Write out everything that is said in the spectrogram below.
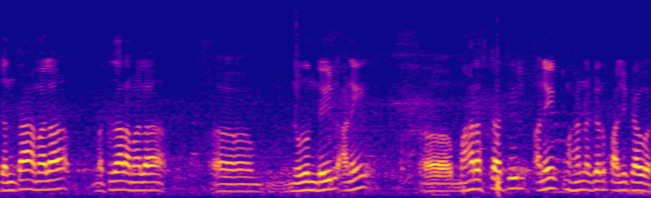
जनता आम्हाला मतदार आम्हाला निवडून देईल आणि महाराष्ट्रातील अनेक महानगरपालिकावर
